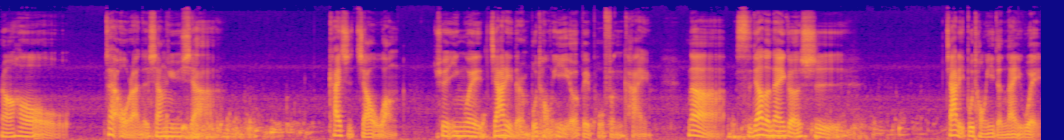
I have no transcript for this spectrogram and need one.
然后在偶然的相遇下开始交往。却因为家里的人不同意而被迫分开。那死掉的那一个是家里不同意的那一位。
